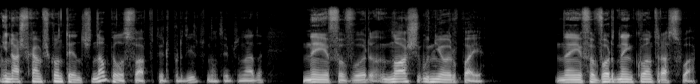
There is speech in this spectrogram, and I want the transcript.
E nós ficámos contentes, não pela SWAP ter perdido, não temos nada, nem a favor, nós, União Europeia, nem a favor nem contra a SWAP.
